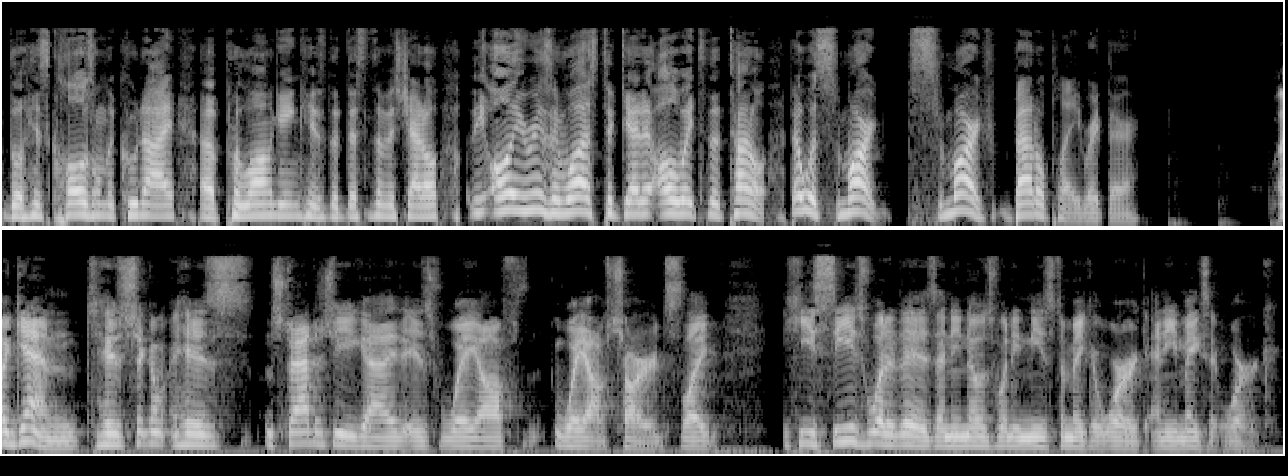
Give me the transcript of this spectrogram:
the, his claws on the kunai, uh, prolonging his the distance of his shadow. The only reason was to get it all the way to the tunnel. That was smart, smart battle play right there. Again, his his strategy guide is way off way off charts. Like he sees what it is and he knows what he needs to make it work and he makes it work.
